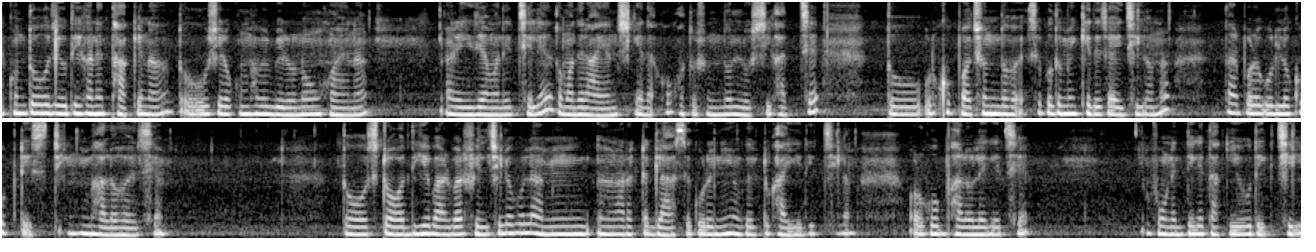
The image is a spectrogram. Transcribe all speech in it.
এখন তো যেহেতু এখানে থাকে না, তো সেরকমভাবে বেরোনোও হয় না। আর এই যে আমাদের ছেলে, তোমাদের আয়াংশকে দেখো কত সুন্দর লস্যি খাচ্ছে। তো ওর খুব পছন্দ হয়েছে, প্রথমে খেতে চাইছিল না, তারপরে বলল খুব টেস্টি, ভালো হয়েছে। তো স্ট দিয়ে বারবার ফেলছিল বলে আমি আর একটা গ্লাসে করে নিয়ে ওকে একটু খাইয়ে দিচ্ছিলাম। ওর খুব ভালো লেগেছে। ফোনের দিকে তাকিয়েও দেখছিল।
